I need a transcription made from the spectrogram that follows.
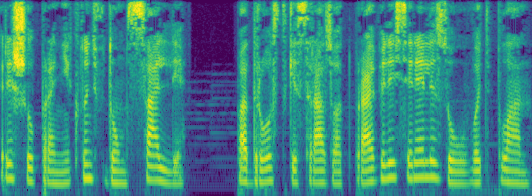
решил проникнуть в дом Салли. Подростки сразу отправились реализовывать план.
